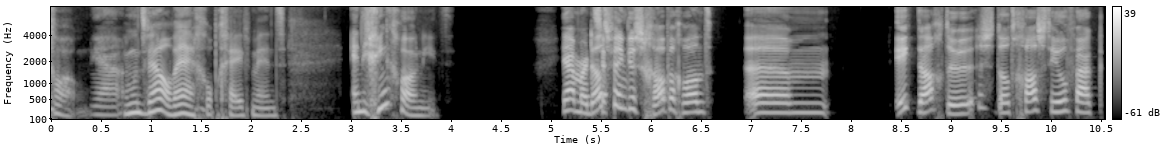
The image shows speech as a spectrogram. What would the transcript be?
Gewoon. Ja. Je moet wel weg op een gegeven moment. En die ging gewoon niet. Ja, maar dat Zo- vind ik dus grappig, want ehm, ik dacht dus dat gasten heel vaak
